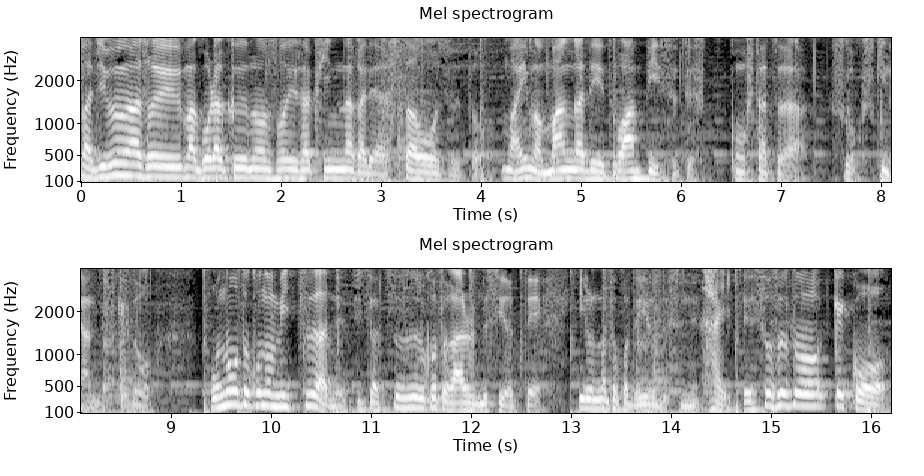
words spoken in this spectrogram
まあ、自分はそういう、まあ、娯楽のそういう作品の中では「スター・ウォーズと」まあ、今漫画でいうと「ワンピースってこの2つはすごく好きなんですけど。おの男の3つはね実は通ずることがあるんですよっていろんなとこで言うんですね。はい、でそうすると結構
